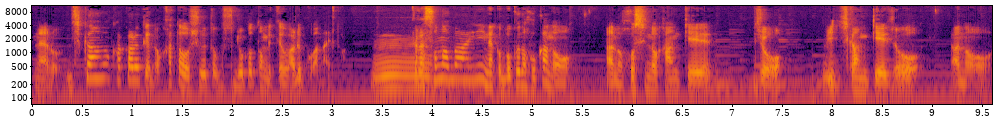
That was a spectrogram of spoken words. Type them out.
なんやろ、時間はかかるけど、肩を習得することも別に悪くはないと。うん。ただその場合になんか僕の他のあの星の関係上、位置関係上、あの、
